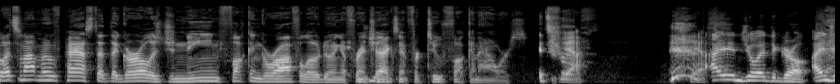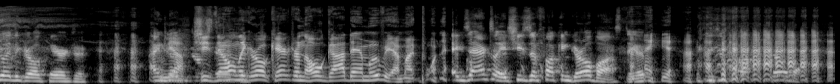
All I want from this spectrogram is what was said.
let's not move past that. The girl is Janeane fucking Garofalo doing a French accent for two fucking hours. It's Yeah. Yes. I enjoyed the girl. I enjoyed the girl character. I Yeah. She's the only girl character in the whole goddamn movie. I might point out. Exactly. She's a fucking girl boss, dude. yeah.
